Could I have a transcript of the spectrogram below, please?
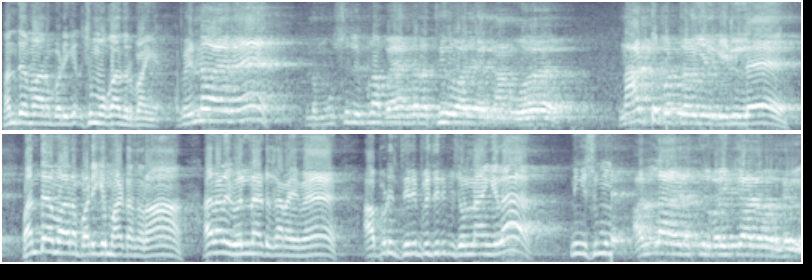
வந்தே மாதரம் படிக்க சும்மா உட்காந்துருப்பாங்க அப்ப என்ன இந்த முஸ்லீம்லாம் பயங்கர தீவிரவாதியா இருக்காங்க. நாட்டுப்பட்டவங்களுக்கு இல்ல. வந்தே மாதரம் படிக்க மாட்டேங்கிறான். அதனால வெளிநாட்டுக்காரன் இவன். அப்படின்னு திருப்பி திருப்பி சொன்னாங்களா? நீங்க சும்மா அல்லா இடத்தில் வைக்காதவர்கள்.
